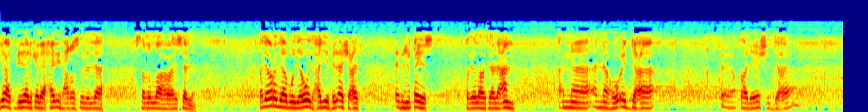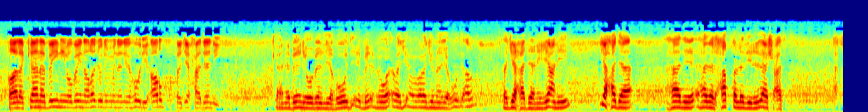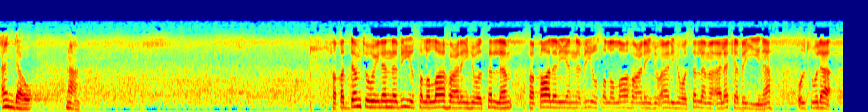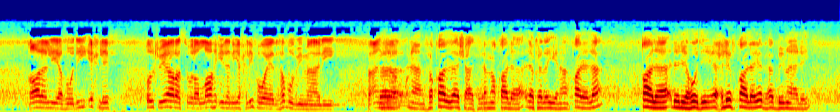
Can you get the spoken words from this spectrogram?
جاءت بذلك الأحاديث عن رسول الله صلى الله عليه وسلم. قد أورد أبو داود حديث الأشعث ابن قيس رضي الله تعالى عنه أن أنه ادعى قال إيش ادعى؟ قال كان بيني وبين رجل من اليهود أرض فجحدني. كان بيني وبين اليهود ورجل من اليهود أرض فجحدني يعني جحد هذا هذا الحق الذي للأشعث عنده. نعم. فقدمته إلى النبي صلى الله عليه وسلم فقال لي النبي صلى الله عليه وآله وسلم ألك بينة؟ قلت لا. قال اليهودي احلف. قلت يا رسول الله إذا يحلف ويذهب بمالي. فأنزل نعم فقال الأشعث لما قال لك بينة؟ قال لا. قال لليهودي احلف. قال يذهب بمالي.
